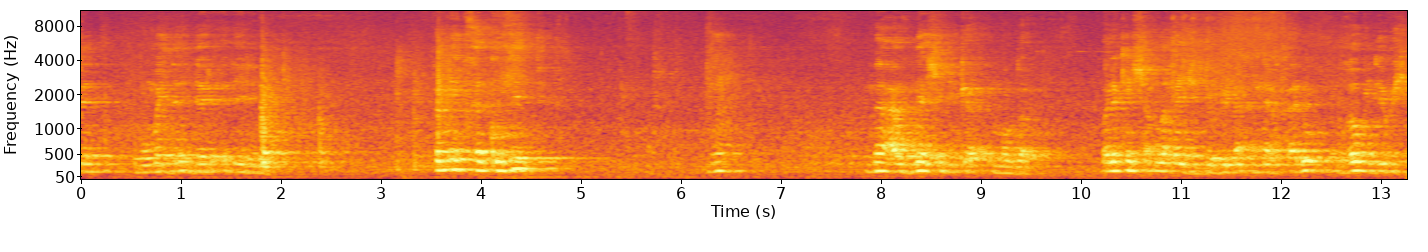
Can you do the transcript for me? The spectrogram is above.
تبان هما دايرين فملي دخل كوفيد ما- ما عاودناش هذيك الموضوع. ولكن إن شاء الله غنجدوا بما ان قالوا بغاو يديروا شي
